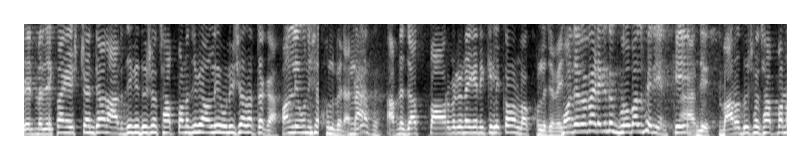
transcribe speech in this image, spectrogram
red magic S twenty one আট জিবি দুশো ছাপ্পান্ন জিবি অনলি উনিশ হাজার টাকা। অনলি 19 খুলবে না। ঠিক আছে? আপনি জাস্ট পাওয়ার বাটন এখানে ক্লিক করুন লক খুলে যাবে। মজার ব্যাপার এটা কিন্তু গ্লোবাল ভেরিয়েন্ট বারো দুশো ছাপ্পান্ন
